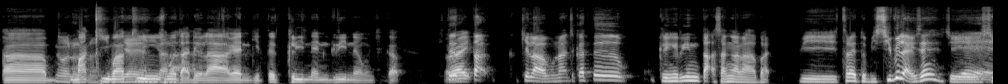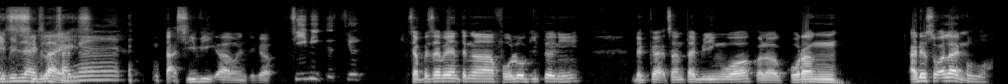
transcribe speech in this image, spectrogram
uh, No, no, no. maki-maki Yeah, ni tak semua lah. tak ada lah kan. Kita clean and green lah orang cakap. Kita Alright. tak okay lah nak kata clean green tak sangat lah but we try to be civilized eh. Cik, Yes, civilized, civilized. sangat. Tak civic lah orang cakap. Civic ke? Siapa-siapa yang tengah follow kita ni dekat Santai Bidding War kalau korang ada soalan. Allah.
